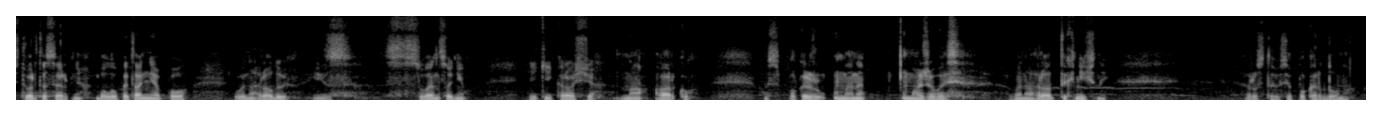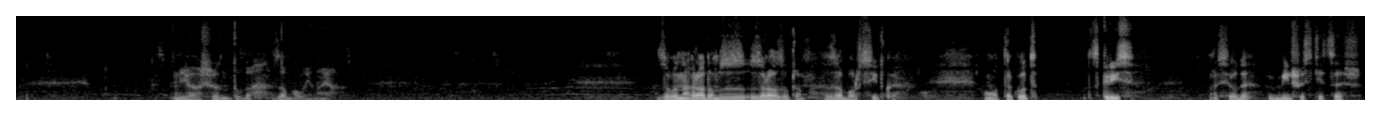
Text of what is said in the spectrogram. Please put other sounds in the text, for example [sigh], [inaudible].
4 серпня. Було питання по винограду із Свенсонів, який краще на арку. Ось покажу. У мене майже весь виноград технічний. Росте все по кордону. Я он туди за малиною. За виноградом зразу там забор з сіткою. От так от скрізь, ось сюди в більшості це ж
